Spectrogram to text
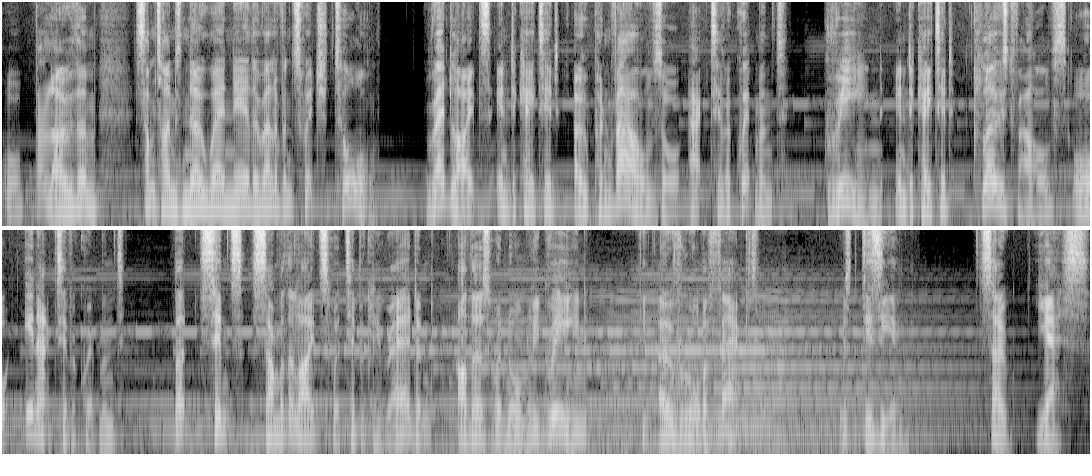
or below them, sometimes nowhere near the relevant switch at all. Red lights indicated open valves or active equipment. Green indicated closed valves or inactive equipment. But since some of the lights were typically red and others were normally green, the overall effect was dizzying. So, yes,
